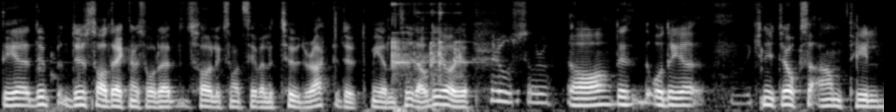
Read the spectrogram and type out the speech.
det, du, du sa direkt när du såg det, du sa liksom att det ser väldigt Tudoraktigt ut, medeltida. Och det gör ju... Rosor. Ja, det, och det knyter också an till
